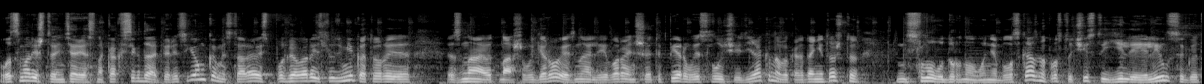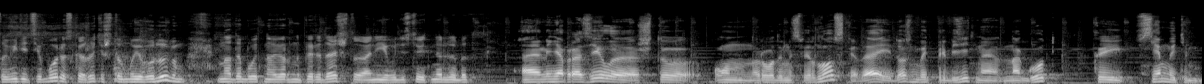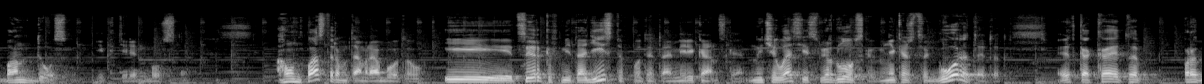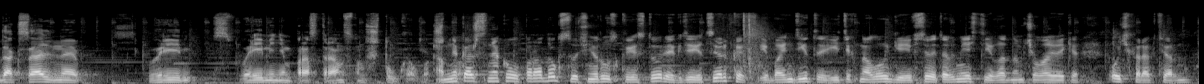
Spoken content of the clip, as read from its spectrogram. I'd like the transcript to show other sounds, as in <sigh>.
Вот смотри, что интересно. Как всегда, перед съемками стараюсь поговорить с людьми, которые знают нашего героя, знали его раньше. Это первые случаи Дьяконова, когда не то, что слова дурного не было сказано, просто чисто еле лился. Говорит, увидите Борю, скажите, что мы его любим. Надо будет, наверное, передать, что они его действительно любят. А меня поразило, что он родом из Свердловска, да, и должен быть приблизительно на год к всем этим бандосам екатеринбургским. А он пастором там работал. И церковь методистов, вот эта американская, началась из Свердловска. Мне кажется, город этот, это какая-то парадоксальная время, с временем, пространством штука. Вот а что. мне кажется, никакого парадокса очень русская история, где и церковь, и бандиты, и технологии, и все это вместе и в одном человеке. Очень характерно.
